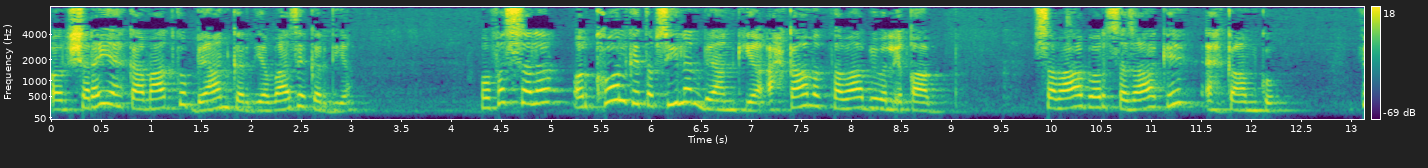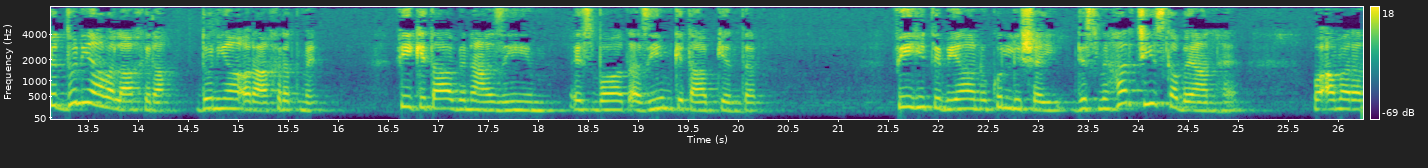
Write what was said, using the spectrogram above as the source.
اور شرعی احکامات کو بیان کر دیا، واضح کر دیا۔ وفصل، اور کھول کے تفصیل بیان کیا، احکام الثواب والعقاب، ثواب اور سزا کے احکام کو۔ پھر دنیا والآخرہ، دنیا اور آخرت میں۔ فی کتاب عظیم، اس بہت عظیم کتاب کے اندر۔ فی ہی طبیان کل شعی جس میں ہر چیز کا بیان ہے۔ وہ امر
